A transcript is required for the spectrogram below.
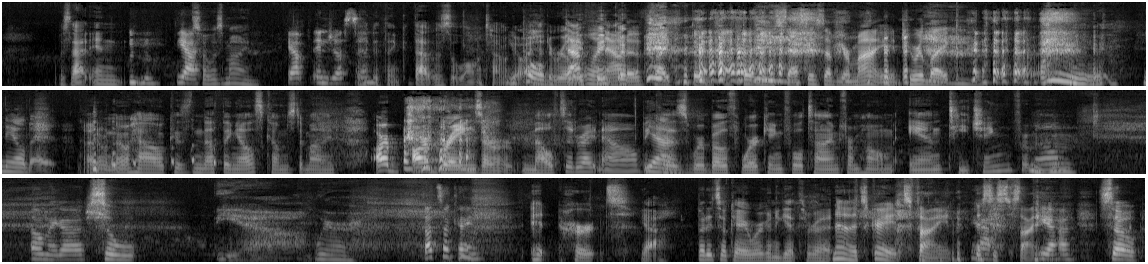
Was that in? Mm-hmm. yeah, So was mine. Yep, and I had to think. That was a long time you ago. I had to really that one think out of like the, the recesses of your mind. You were like, nailed it. I don't know how because nothing else comes to mind. Our our brains are melted right now Yeah. because we're both working full time from home and teaching from Mm-hmm. home. Oh my gosh, So, yeah, we're that's okay. It hurts. yeah, but it's okay. We're gonna get through it. No, it's great. It's fine. This is fine. Yeah, So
